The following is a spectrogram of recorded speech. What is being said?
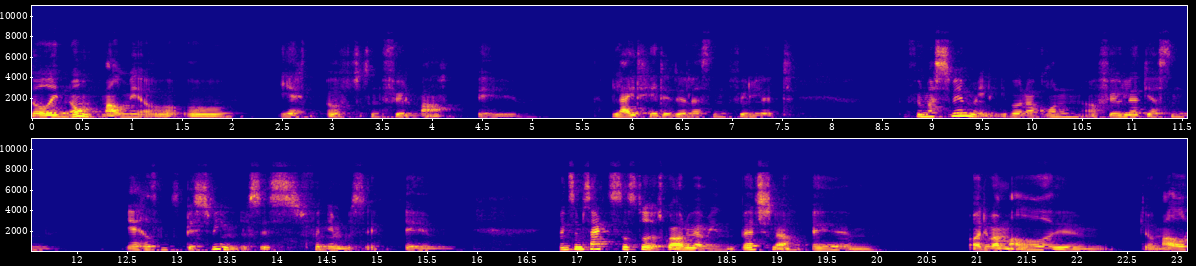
døjet enormt meget mere, og, og ja, ofte sådan føle mig øh, lightheaded, eller sådan føle, at føle mig svimmel i bund og grund, og føle, at jeg sådan, jeg havde sådan en besvimelsesfornemmelse. Øh, men som sagt, så stod jeg og skulle aflevere min bachelor, øh, og det var meget, øh, det var en meget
